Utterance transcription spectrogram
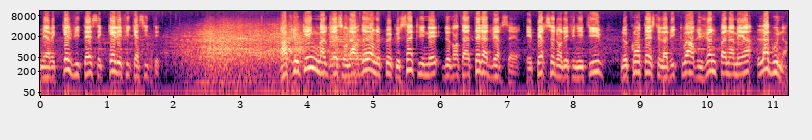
mais avec quelle vitesse et quelle efficacité. Rafio King, malgré son ardeur, ne peut que s'incliner devant un tel adversaire, et personne en définitive ne conteste la victoire du jeune Panaméen Laguna.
